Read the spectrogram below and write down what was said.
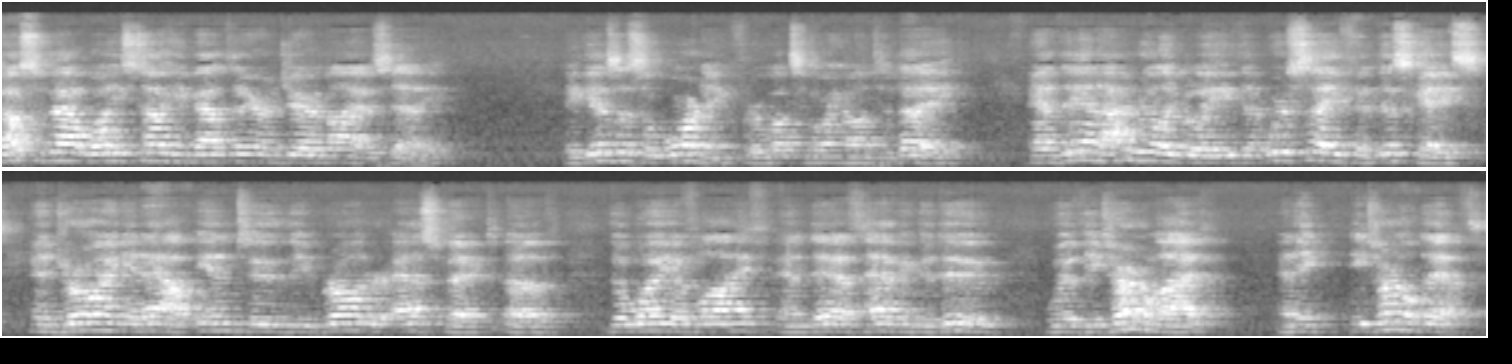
talks about what he's talking about there in Jeremiah's day. It gives us a warning for what's going on today. And then I really believe that we're safe in this case in drawing it out into the broader aspect of the way of life and death having to do with eternal life and e eternal death.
